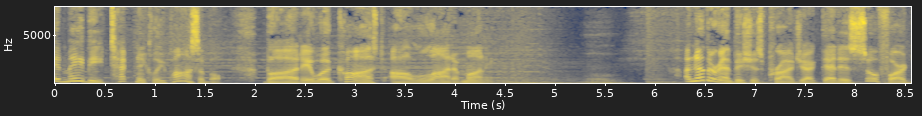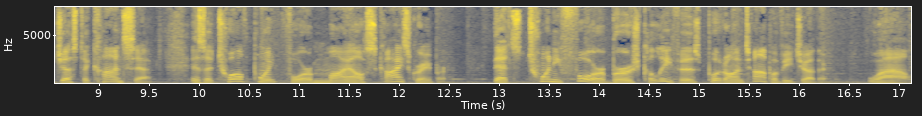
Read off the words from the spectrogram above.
It may be technically possible, but it would cost a lot of money. Another ambitious project that is so far just a concept is a 12.4 mile skyscraper. That's 24 Burj Khalifas put on top of each other. Wow.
